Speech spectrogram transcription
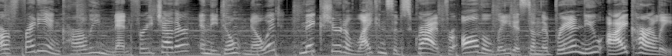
Are Freddie and Carly meant for each other and they don't know it? Make sure to like and subscribe for all the latest on the brand new iCarly.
